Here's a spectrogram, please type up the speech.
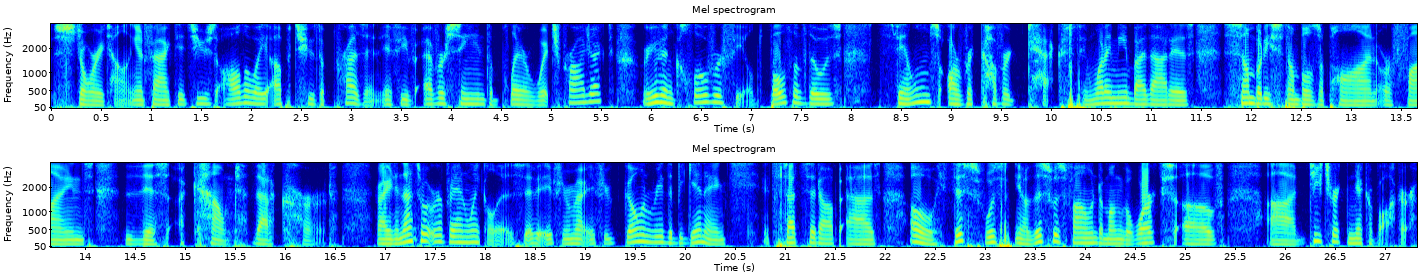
storytelling. In fact, it's used all the way up to the present. If you've ever seen the Blair Witch Project or even Cloverfield, both of those films are recovered text. And what I mean by that is somebody stumbles upon or finds this account that occurred, right? And that's what Rip Van Winkle is. If, if you remember, if you go and read the beginning, it sets it up as, oh, this was, you know, this was found among the works of uh, Diedrich Knickerbocker,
